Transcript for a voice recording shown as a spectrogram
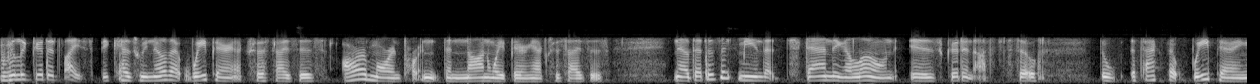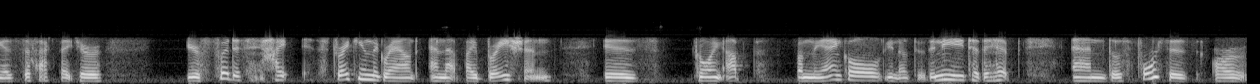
really good advice because we know that weight bearing exercises are more important than non weight bearing exercises. Now, that doesn't mean that standing alone is good enough. So, the the fact that weight bearing is the fact that your your foot is high, striking the ground, and that vibration is going up from the ankle, you know, through the knee to the hip, and those forces are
